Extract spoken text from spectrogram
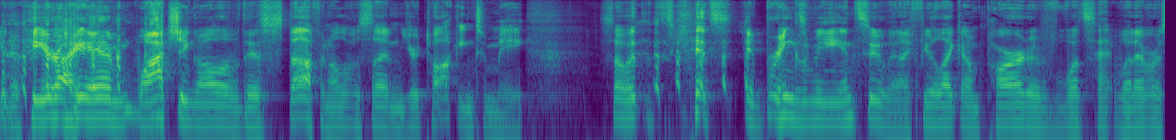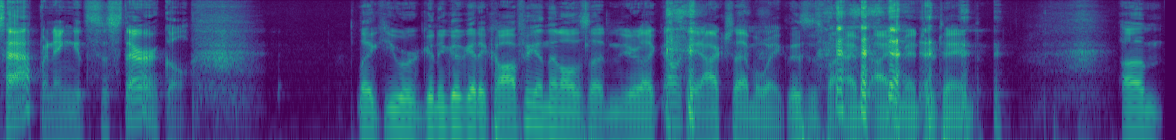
You know, here I am watching all of this stuff, and all of a sudden you're talking to me. So it's, it's it brings me into it. I feel like I'm part of what's whatever's happening. It's hysterical. Like you were gonna go get a coffee, and then all of a sudden you're like, okay, actually I'm awake. This is fine. I'm, I'm entertained. Um,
